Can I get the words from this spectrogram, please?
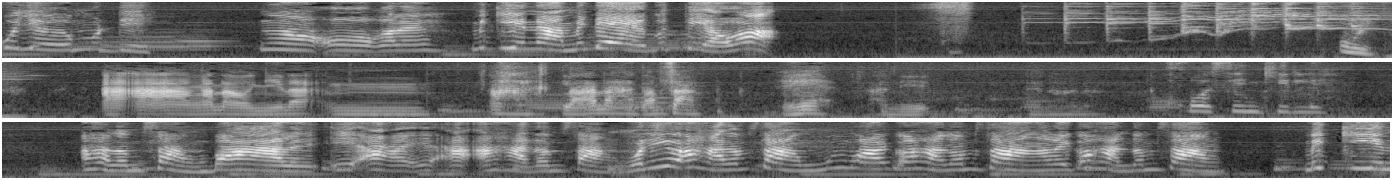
ก็เยิ้มหมดดิเหงื่อออกอะไรไม่กินอะไม่แดกก๋วยเตี๋ยวอะอุ้ยอ่าอ่าอ่างั้นเอาอย่างงี้นะอืมอ่าร้านอาหารตามสั่งเอ๊ะร้านนี้แน่นอนนะโคตรสิ้นคิดเลย อาหารตามสั่งบ้าเลยเออาเออาอาหารตามสั่ง วันนี้ก็อาหารตามสั่งเมื่อวานก็อาหารตามสั่งอะไรก็อาหารตามสั่ง ไม่กิน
